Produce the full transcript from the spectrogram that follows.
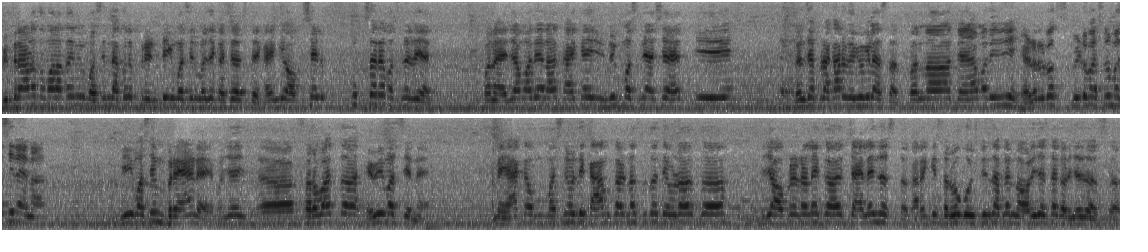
मित्रांनो तुम्हाला आता मी मशीन दाखवलं प्रिंटिंग मशीन म्हणजे कशी असते. कारण की ऑफसेट खूप साऱ्या मशिनरी आहेत. पण ह्याच्यामध्ये ना काही काही युनिक मशिनी अशा आहेत की त्यांचे प्रकार वेगवेगळे असतात. पण त्यामध्ये जी header box speed master machine आहे ना ही मशीन ब्रँड आहे. म्हणजे सर्वात हेवी मशीन आहे. आणि ह्या क- मशीनवरती काम करणं सुद्धा तेवढंच म्हणजे ऑपरेटरला एक चॅलेंज असतं. कारण की सर्व गोष्टींचं आपल्याला नॉलेज असणं गरजेचं असतं.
